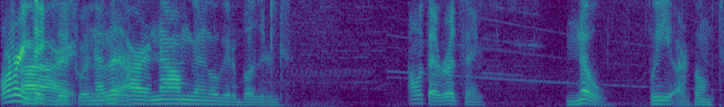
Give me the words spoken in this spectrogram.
I'm gonna take Alright, this with now in. Alright, now I'm gonna go get a buzzard. I want that red thing. No. We are going to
